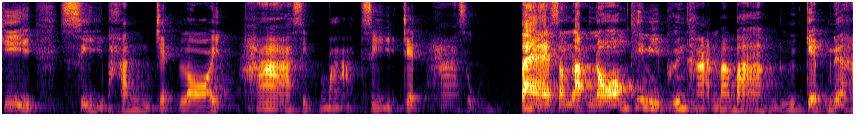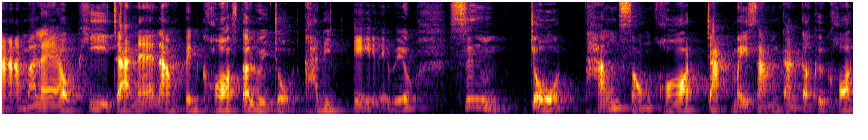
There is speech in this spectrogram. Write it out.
ที่ 4,750 บาท 4750แต่สำหรับน้องที่มีพื้นฐานมาบ้าง หรือเก็บเนื้อหามาแล้ว พี่จะแนะนำเป็นคอร์สตะลุยโจทย์คณิต A level ซึ่งโจทย์ทั้ง 2 คอร์สจะไม่ซ้ำกันก็คือคอร์ส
